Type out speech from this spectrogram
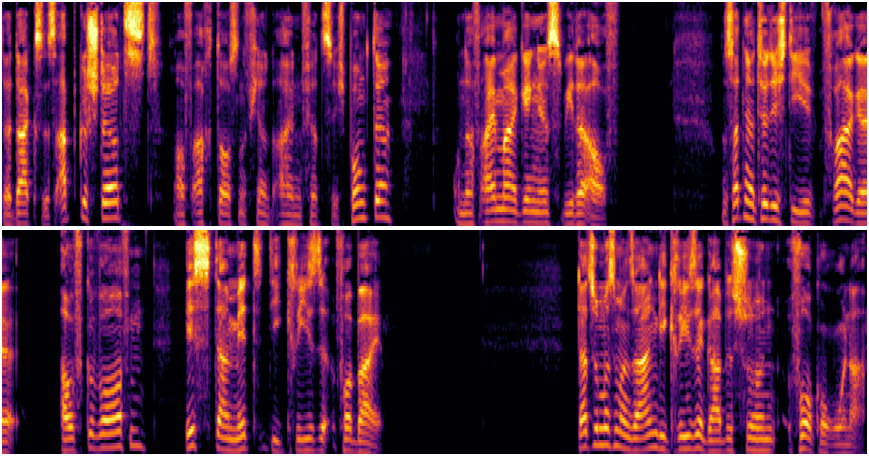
Der DAX ist abgestürzt auf 8.441 Punkte und auf einmal ging es wieder auf. Das hat natürlich die Frage aufgeworfen, ist damit die Krise vorbei? Dazu muss man sagen, die Krise gab es schon vor Corona.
